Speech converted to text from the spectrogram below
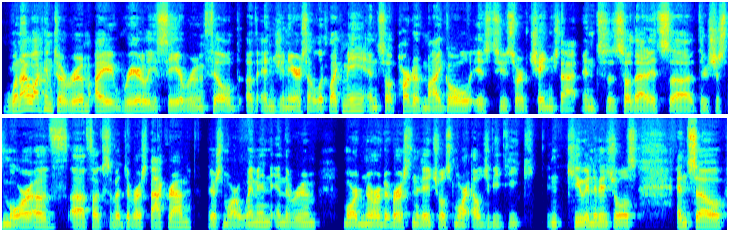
when I walk into a room, I rarely see a room filled of engineers that look like me, and so part of my goal is to sort of change that, and so, so that it's uh, there's just more of uh, folks of a diverse background. There's more women in the room, more neurodiverse individuals, more LGBTQ individuals, and so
